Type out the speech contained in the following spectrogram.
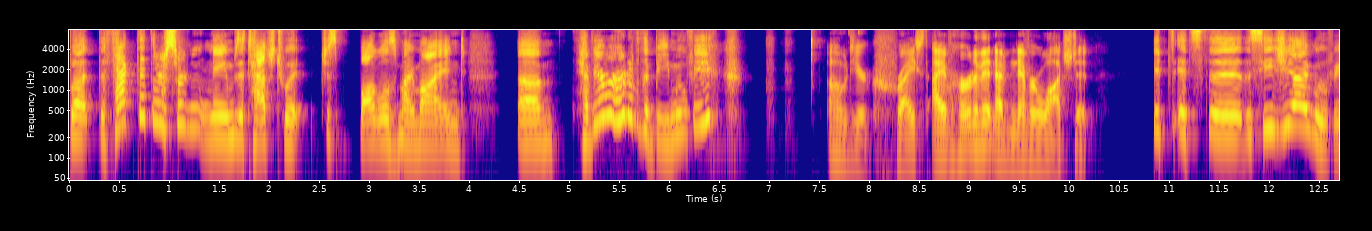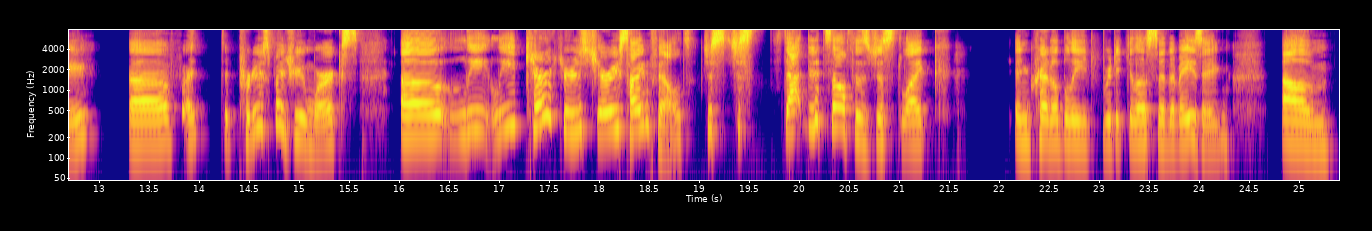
but the fact that there are certain names attached to it just boggles my mind. Um, have you ever heard of the B movie? Oh dear Christ, I have heard of it and I've never watched it. It's it's the the CGI movie, uh, produced by DreamWorks. Uh, lead lead character is Jerry Seinfeld. Just just that in itself is just like incredibly ridiculous and amazing. Um,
